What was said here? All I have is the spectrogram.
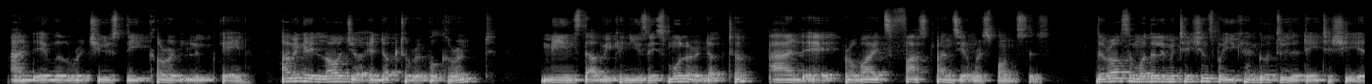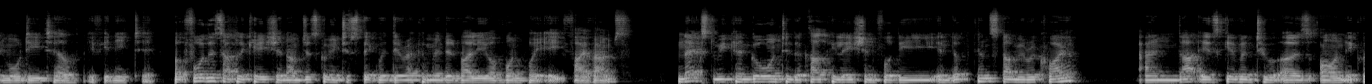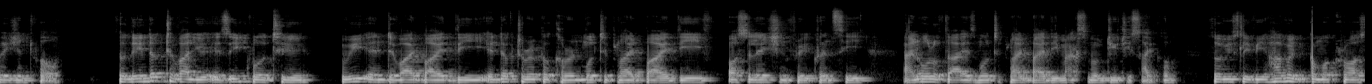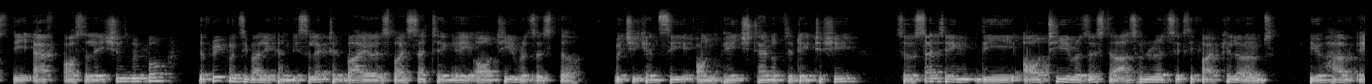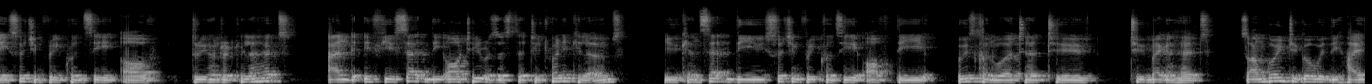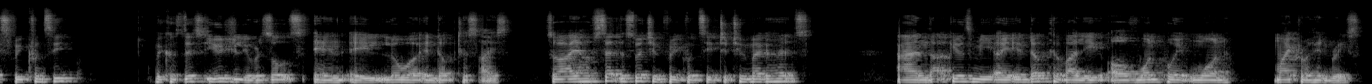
and it will reduce the current loop gain. Having a larger inductor ripple current means that we can use a smaller inductor and it provides fast transient responses. There are some other limitations, but you can go through the datasheet in more detail if you need to. But for this application, I'm just going to stick with the recommended value of 1.85 amps. Next, we can go on to the calculation for the inductance that we require, and that is given to us on equation 12. So the inductor value is equal to V in divided by the inductor ripple current multiplied by the oscillation frequency and all of that is multiplied by the maximum duty cycle. So obviously we haven't come across the F oscillations before. The frequency value can be selected by us by setting a RT resistor, which you can see on page 10 of the datasheet. So setting the RT resistor as 165 kiloohms, you have a switching frequency of 300 kilohertz and if you set the RT resistor to 20 kilo ohms, you can set the switching frequency of the boost converter to 2 megahertz. So I'm going to go with the highest frequency because this usually results in a lower inductor size. So I have set the switching frequency to 2 megahertz and that gives me an inductor value of 1.1 microhenries.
